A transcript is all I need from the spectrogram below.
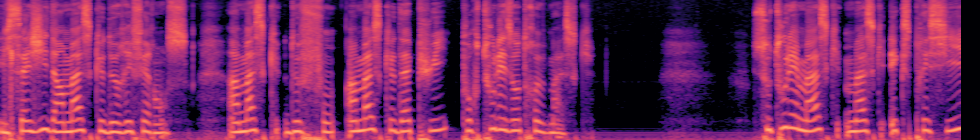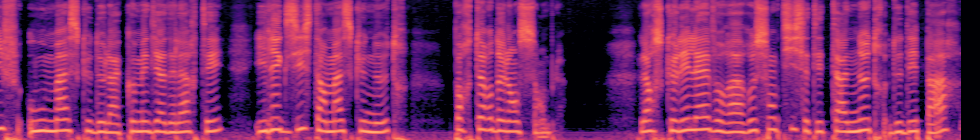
Il s'agit d'un masque de référence, un masque de fond, un masque d'appui pour tous les autres masques. Sous tous les masques, masque expressif ou masque de la commedia dell'arte, il existe un masque neutre, porteur de l'ensemble. Lorsque l'élève aura ressenti cet état neutre de départ,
